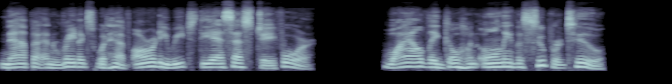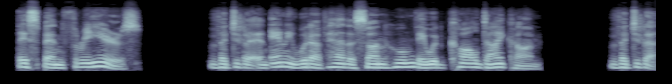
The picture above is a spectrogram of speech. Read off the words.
Nappa and Raditz would have already reached the SSJ-4. While they Gohan only the Super 2. They spend three years. Vegeta and Annie would have had a son whom they would call Daikon. Vegeta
